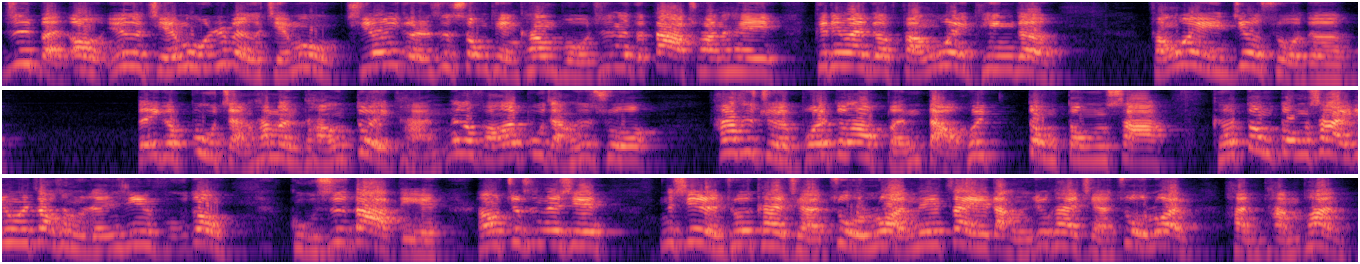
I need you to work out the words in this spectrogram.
日本哦，有一个节目，日本的节目，其中一个人是松田康博，就是那个大川黑，跟另外一个防卫厅的防卫研究所的的一个部长，他们好像对谈。那个防卫部长是说，他是觉得不会动到本岛，会动东沙，可是动东沙一定会造成人心浮动，股市大跌，然后就是那些那些人就会开始起来作乱，那些在野党人就开始起来作乱，喊谈判。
